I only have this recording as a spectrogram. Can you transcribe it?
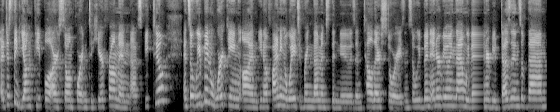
I just think young people are so important to hear from and uh, speak to. And so we've been working on, you know, finding a way to bring them into the news and tell their stories. And so we've been interviewing them. We've interviewed dozens of them.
